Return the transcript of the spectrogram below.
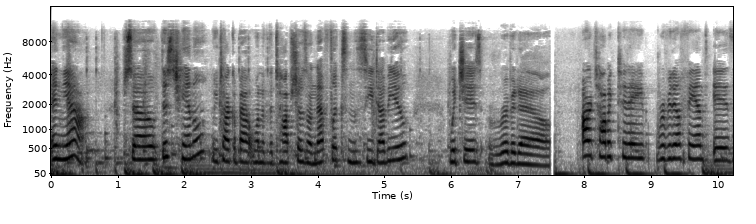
and yeah, so this channel we talk about one of the top shows on Netflix and the CW, which is Riverdale. Our topic today, Riverdale fans, is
